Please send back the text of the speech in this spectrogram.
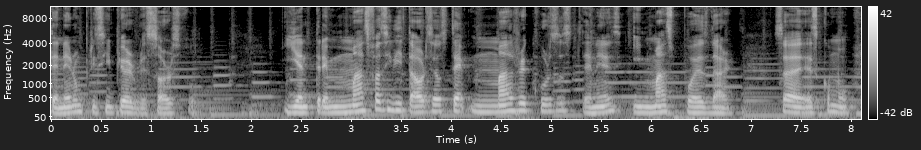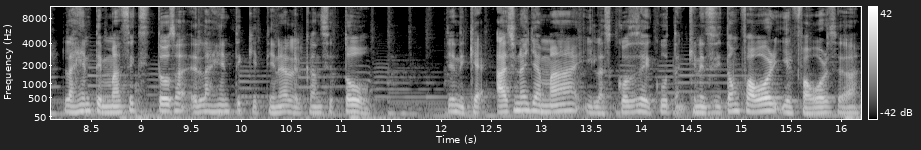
tener un principio de resourceful. Y entre más facilitador sea usted, más recursos tenés y más puedes dar. O sea, es como la gente más exitosa es la gente que tiene al alcance todo. ¿Entiendes? Que hace una llamada y las cosas se ejecutan. Que necesita un favor y el favor se da.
